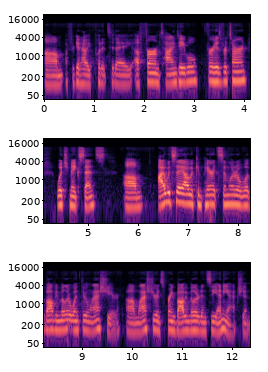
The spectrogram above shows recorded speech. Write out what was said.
um, I forget how he put it today, a firm timetable for his return, which makes sense. Um, I would say I would compare it similar to what Bobby Miller went through last year. Um, last year in spring, Bobby Miller didn't see any action.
